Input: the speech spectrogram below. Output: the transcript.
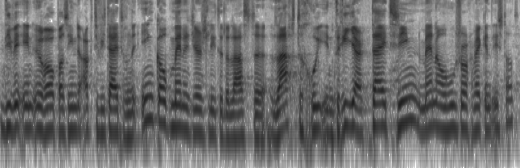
die we in Europa zien. De activiteiten van de inkoopmanagers lieten de laatste, laagste groei in drie jaar tijd zien. Menno, hoe zorgwekkend is dat?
